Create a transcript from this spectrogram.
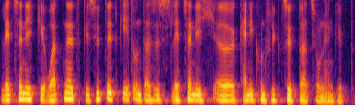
letztendlich geordnet, gesittet geht und dass es letztendlich äh, keine Konfliktsituationen gibt.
